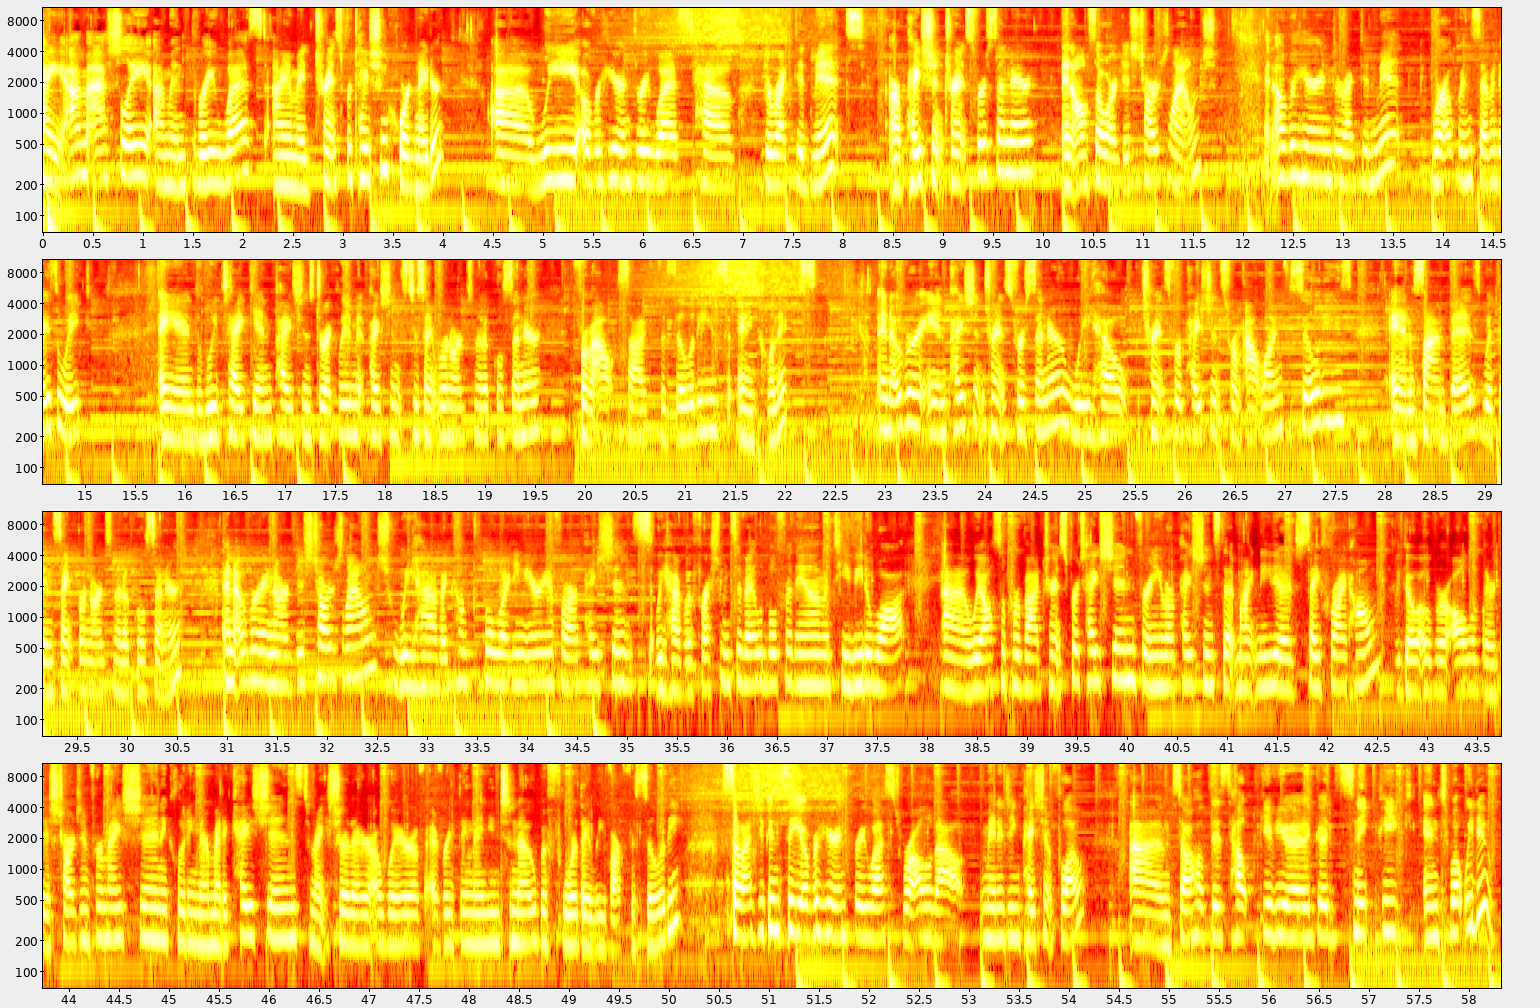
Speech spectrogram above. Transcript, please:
I'm Ashley. I'm in 3 West. I am a transportation coordinator. Uh, we over here in 3 West have direct admits, our patient transfer center, and also our discharge lounge. And over here in direct admit, we're open seven days a week and we take in patients, directly admit patients to St. Bernard's Medical Center from outside facilities and clinics. And over in Patient Transfer Center, we help transfer patients from outlying facilities and assign beds within St. Bernard's Medical Center. And over in our discharge lounge, we have a comfortable waiting area for our patients. We have refreshments available for them, a TV to watch. Uh, we also provide transportation for any of our patients that might need a safe ride home. We go over all of their discharge information, including their medications, to make sure they're aware of everything they need to know before they leave our facility. So as you can see over here in 3 West, we're all about managing patient flow. Um, so I hope this helped give you a good sneak peek into what we do.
